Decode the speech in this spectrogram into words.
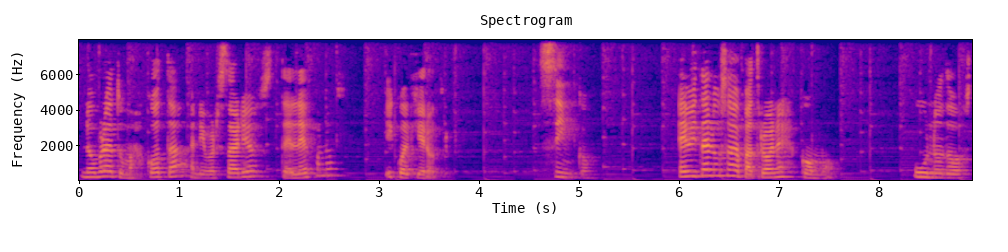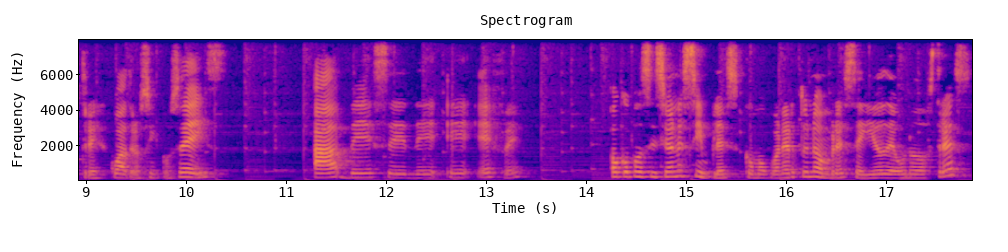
nombre de tu mascota, aniversarios, teléfonos y cualquier otro. 5. Evita el uso de patrones como 1, 2, 3, 4, 5, 6, A, B, C, D, E, F, o composiciones simples como poner tu nombre seguido de 1, 2, 3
